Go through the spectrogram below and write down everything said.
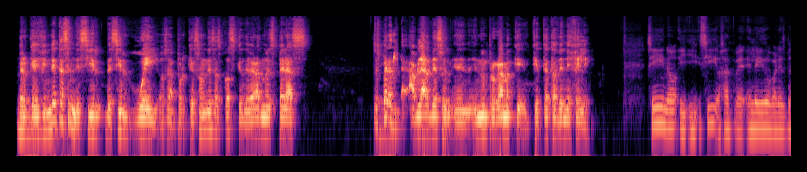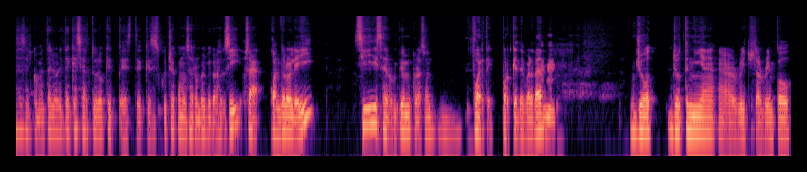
pero que definitivamente te hacen decir, decir güey, o sea, porque son de esas cosas que de verdad no esperas. Tú esperas hablar de eso en, un programa que, que, trata de NFL. Sí, no, y, sí, o sea, he leído varias veces el comentario ahorita que hace Arturo que, este, que se escucha cómo se rompe mi corazón. Sí, o sea, cuando lo leí, sí se rompió mi corazón fuerte, porque de verdad yo, yo tenía a Rich Dalrymple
